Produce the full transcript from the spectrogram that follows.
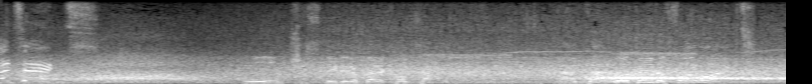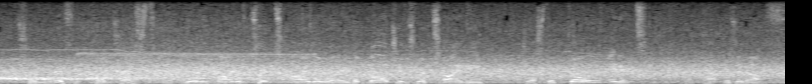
Heads it! Oh, just needed a better contact. And that will be the final act. Terrific contest. It really might have tipped either way. The margins were tiny, just a goal in it. But that was enough.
